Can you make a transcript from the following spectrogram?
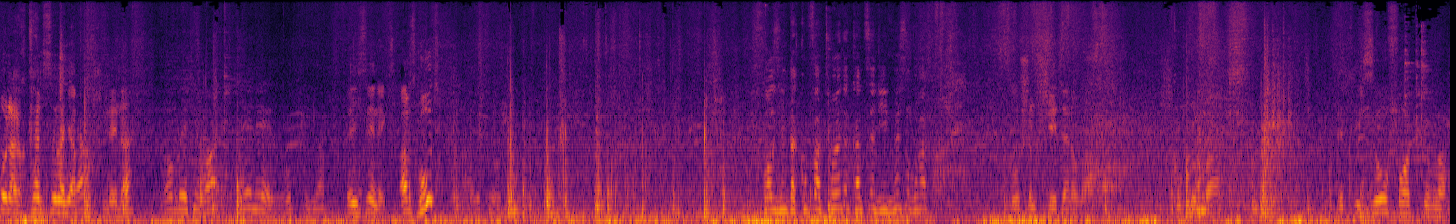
Oder kannst du gleich ja. abrutschen den, ne? Oh, nee, nee, rutsch nicht ab. Ich sehe nichts. Alles gut? Alles gut. Vorsicht mit der Kupfertröte, kannst du die Müsse rüber. So schlimm steht der noch was. Guck mal. Hätte ich sofort gemacht.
